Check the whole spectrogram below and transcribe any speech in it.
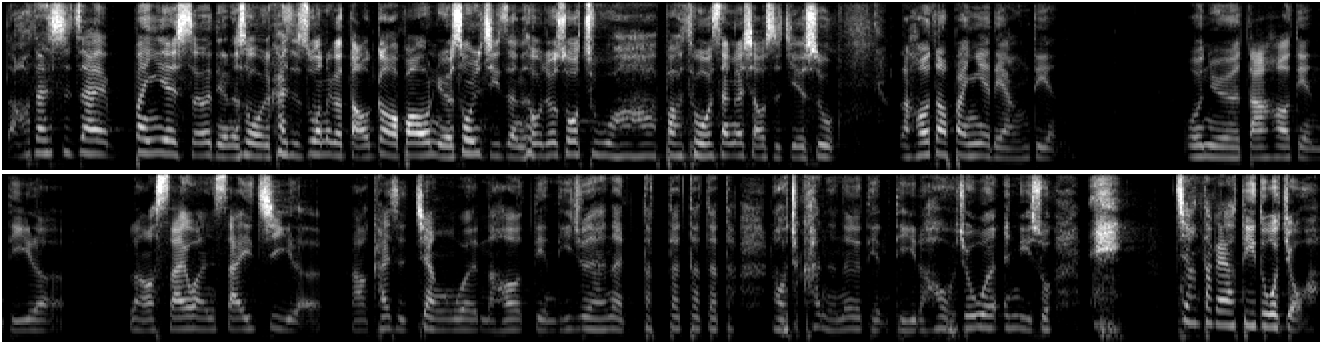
然后，但是在半夜十二点的时候，我就开始做那个祷告，把我女儿送去急诊的时候，我就说：“主啊，拜托三个小时结束。”然后到半夜两点，我女儿打好点滴了，然后塞完塞剂了，然后开始降温，然后点滴就在那里哒哒哒哒哒，然后我就看着那个点滴，然后我就问 Andy 说：“哎，这样大概要滴多久啊？”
